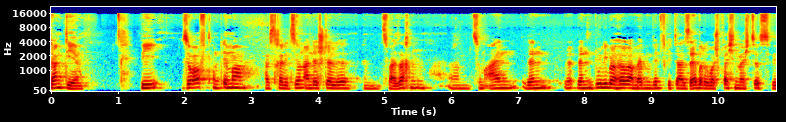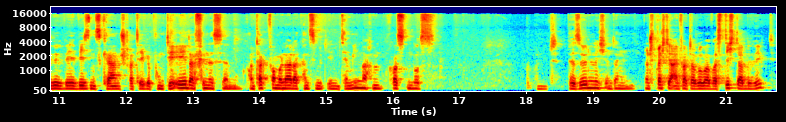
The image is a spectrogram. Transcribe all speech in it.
Dank dir. Wie so oft und immer als Tradition an der Stelle ähm, zwei Sachen. Ähm, zum einen, wenn, wenn du, lieber Hörer, mit dem Winfried da selber darüber sprechen möchtest, www.wesenskernstratege.de, da findest du ein Kontaktformular, da kannst du mit ihm einen Termin machen, kostenlos und persönlich und dann, dann sprecht ihr einfach darüber, was dich da bewegt.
